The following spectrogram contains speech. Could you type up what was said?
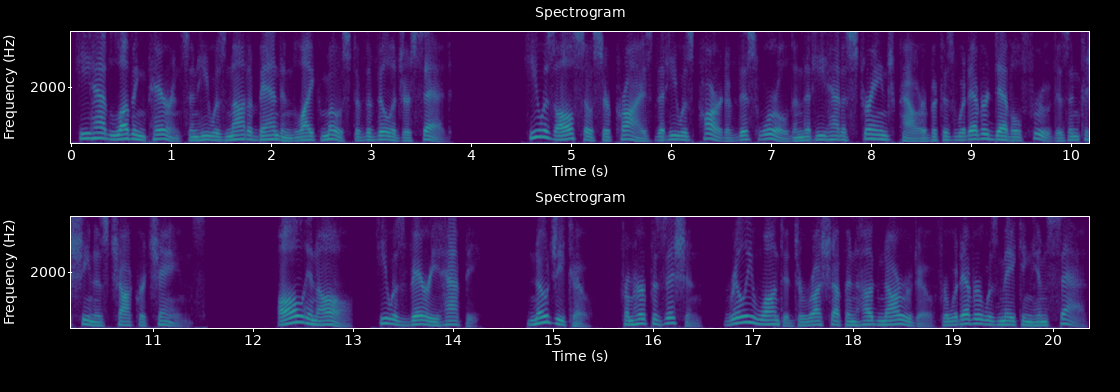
He had loving parents and he was not abandoned like most of the villagers said. He was also surprised that he was part of this world and that he had a strange power because whatever devil fruit is in Kushina's chakra chains. All in all, he was very happy. Nojiko, from her position, really wanted to rush up and hug Naruto for whatever was making him sad,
